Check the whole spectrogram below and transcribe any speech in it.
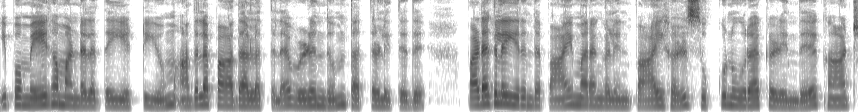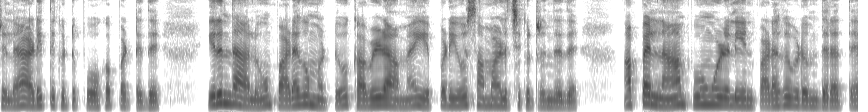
இப்போ மேகமண்டலத்தை எட்டியும் அதல பாதாளத்தில் விழுந்தும் தத்தளித்தது. படகுல இருந்த பாய் மரங்களின் பாய்கள் சுக்கு நூறாக கிழிந்து காற்றில் அடித்துக்கிட்டு போகப்பட்டது. இருந்தாலும் படகு மட்டும் கவிழாமல் எப்படியோ சமாளிச்சுக்கிட்டு இருந்தது. அப்பெல்லாம் பூங்குழலியின் படகு விடும் திறத்தை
